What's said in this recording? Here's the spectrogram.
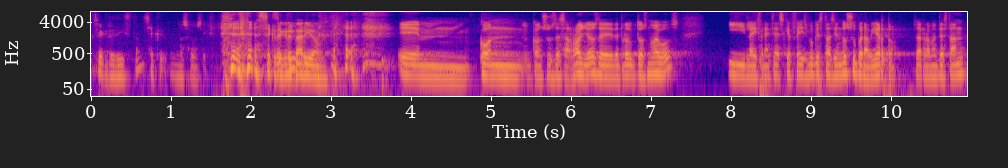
Secretista. secre- no sé cómo se dice. Secretario. Em, con, con sus desarrollos de, de productos nuevos. Y la diferencia es que Facebook está siendo súper abierto. O sea, realmente están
